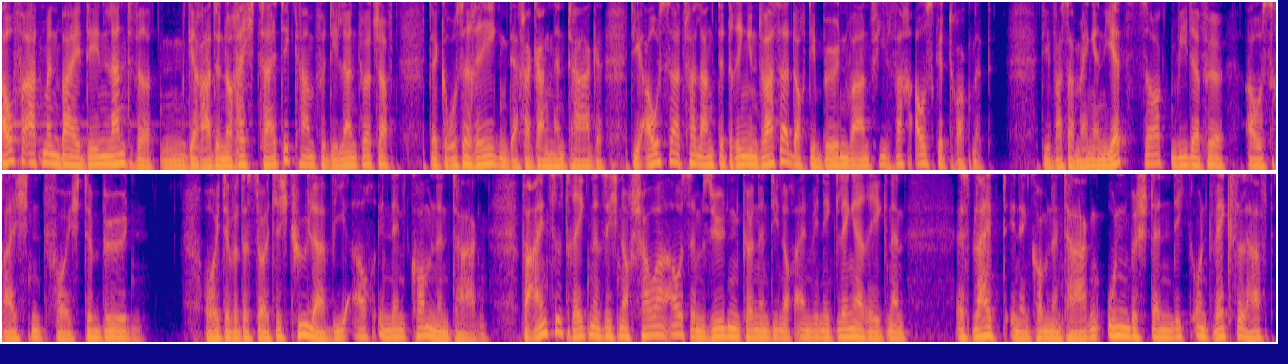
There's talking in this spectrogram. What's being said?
Aufatmen bei den Landwirten. Gerade noch rechtzeitig kam für die Landwirtschaft der große Regen der vergangenen Tage. Die Aussaat verlangte dringend Wasser, doch die Böden waren vielfach ausgetrocknet. Die Wassermengen jetzt sorgten wieder für ausreichend feuchte Böden. Heute wird es deutlich kühler, wie auch in den kommenden Tagen. Vereinzelt regnen sich noch Schauer aus, im Süden können die noch ein wenig länger regnen. Es bleibt in den kommenden Tagen unbeständig und wechselhaft,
